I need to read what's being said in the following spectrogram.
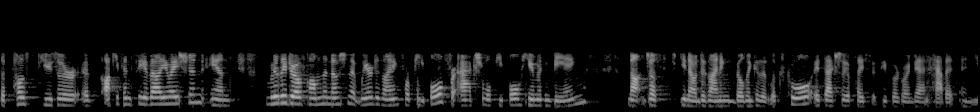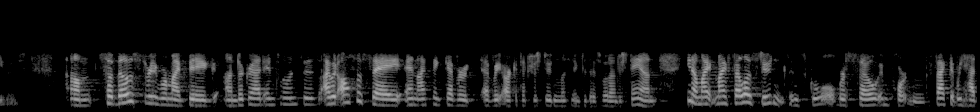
the post-user occupancy evaluation and really drove home the notion that we are designing for people, for actual people, human beings, not just you know designing a building because it looks cool. It's actually a place that people are going to inhabit and use. Um, so those three were my big undergrad influences. I would also say, and I think every every architecture student listening to this would understand, you know, my, my fellow students in school were so important. The fact that we had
